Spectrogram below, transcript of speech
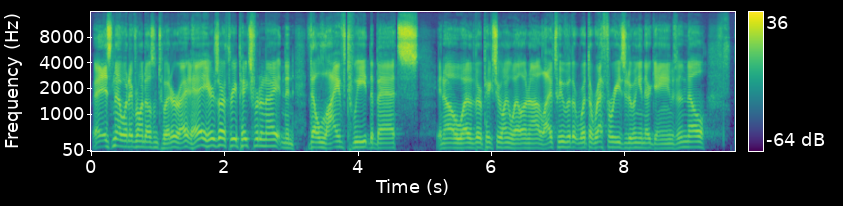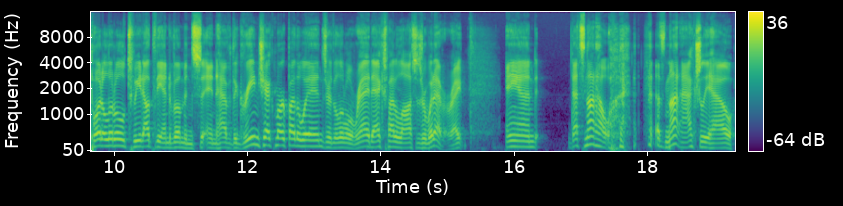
Isn't that what everyone does on Twitter, right? Hey, here's our three picks for tonight. And then they'll live tweet the bets, you know, whether their picks are going well or not, live tweet what the, what the referees are doing in their games. And they'll put a little tweet out to the end of them and, and have the green check mark by the wins or the little red X by the losses or whatever, right? And that's not how that's not actually how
